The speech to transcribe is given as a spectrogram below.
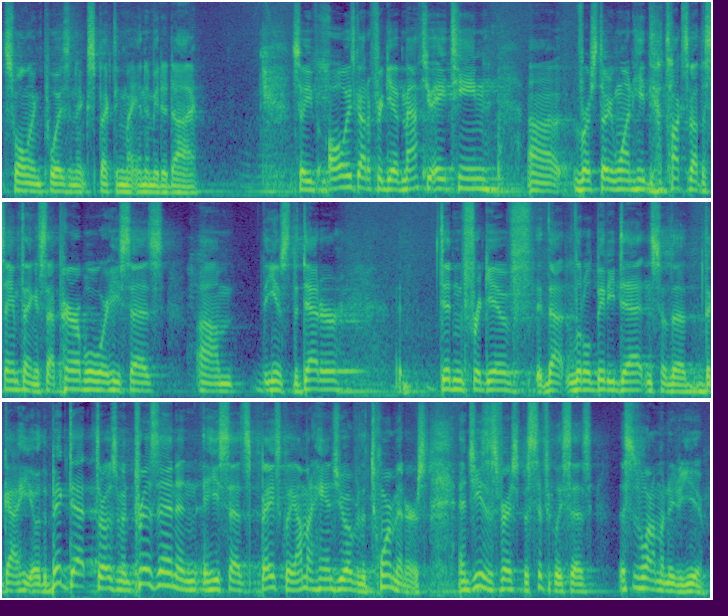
swallowing poison expecting my enemy to die. So you've always got to forgive. Matthew 18, uh, verse 31, he talks about the same thing. It's that parable where he says, um, the, you know, the debtor didn't forgive that little bitty debt, and so the, the guy he owed the big debt throws him in prison, and he says, basically, I'm going to hand you over to the tormentors. And Jesus very specifically says, This is what I'm going to do to you.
